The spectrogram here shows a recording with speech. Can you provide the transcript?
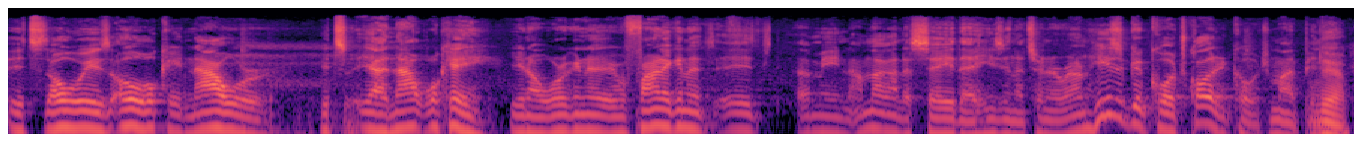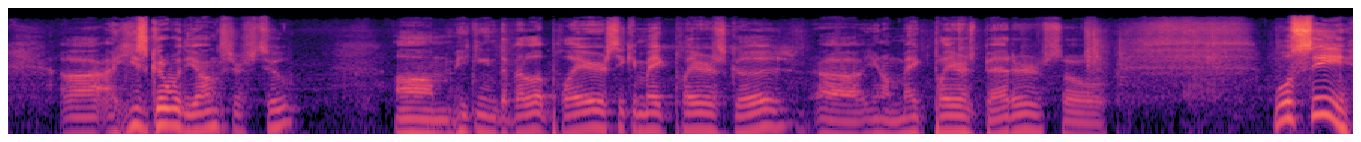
it's always, oh, okay, now we're, it's yeah, now okay, you know, we're gonna, we're finally gonna. It, I mean, I'm not gonna say that he's gonna turn it around. He's a good coach, quality coach, in my opinion. Yeah. Uh, he's good with youngsters too. Um, he can develop players. He can make players good. Uh, you know, make players better. So we'll see.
